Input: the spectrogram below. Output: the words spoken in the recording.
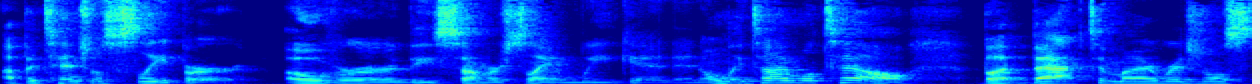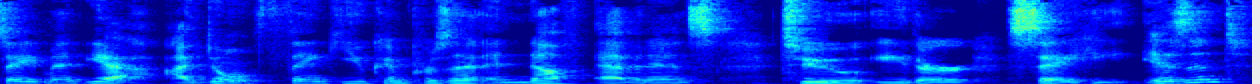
a potential sleeper over the SummerSlam weekend, and only time will tell. But back to my original statement, yeah, I don't think you can present enough evidence to either say he isn't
